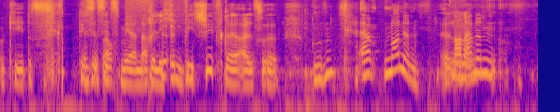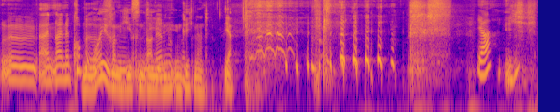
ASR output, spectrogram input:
Okay, das klingt ist jetzt jetzt auch mehr nach völlig- irgendwie Chiffre als. Äh, ähm, Nonnen. Äh, Nonnen. Nonnen. Äh, ein, eine Gruppe Neueren von hießen Nonnen. die in Griechenland. Ja. Ja? Ich,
